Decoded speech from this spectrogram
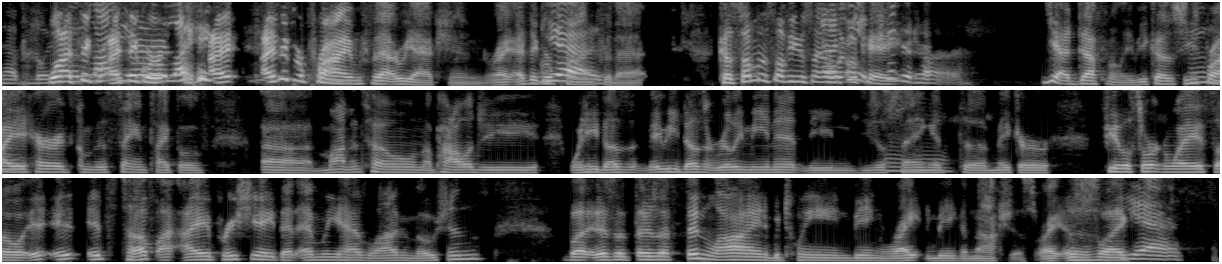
that boy's Well, I a think I think we're like. I, I think we're primed for that reaction, right? I think we're primed for that because some of the stuff he was saying, I I was think like, it okay, triggered her. Yeah, definitely, because she's Mhm. probably heard some of the same type of uh monotone apology when he doesn't maybe he doesn't really mean it and he- he's just saying it to make her feel a certain way so it, it it's tough I, I appreciate that emily has a lot of emotions but there's a there's a thin line between being right and being obnoxious right it's just like yes.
